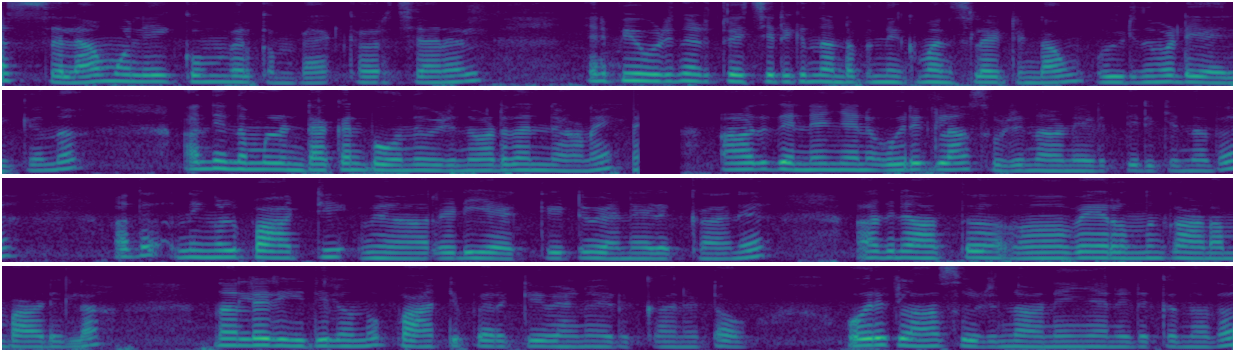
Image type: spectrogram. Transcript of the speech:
അസ്സലാമു വലൈക്കും വെൽക്കം ബാക്ക് അവർ ചാനൽ. ഞാനിപ്പോൾ ഈ വെച്ചിരിക്കുന്നുണ്ട്. അപ്പം നിങ്ങൾക്ക് മനസ്സിലായിട്ടുണ്ടാവും. ഉഴുന്നുവടയായിരിക്കും എന്ന് ആദ്യം നമ്മൾ ഉണ്ടാക്കാൻ പോകുന്ന ഉഴുന്ന് വട തന്നെയാണ്. ആദ്യം തന്നെ ഞാൻ ഒരു ഗ്ലാസ് ഉഴുന്നാണ് എടുത്തിരിക്കുന്നത്. അത് നിങ്ങൾ പാറ്റി റെഡിയാക്കിയിട്ട് വേണം എടുക്കാൻ അതിനകത്ത് വേറൊന്നും കാണാൻ പാടില്ല. നല്ല രീതിയിലൊന്ന് പാറ്റി പെറുക്കി വേണം എടുക്കാൻ കേട്ടോ. ഒരു ഗ്ലാസ് ഉഴുന്നാണ് ഞാൻ എടുക്കുന്നത്.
